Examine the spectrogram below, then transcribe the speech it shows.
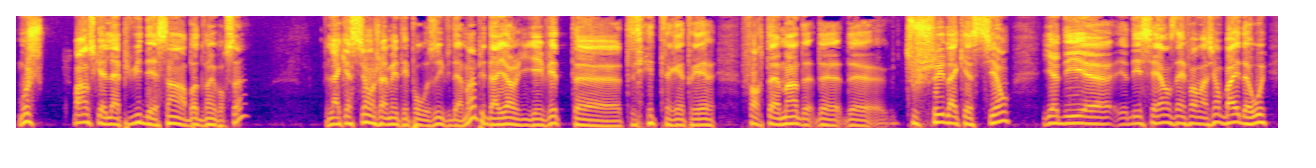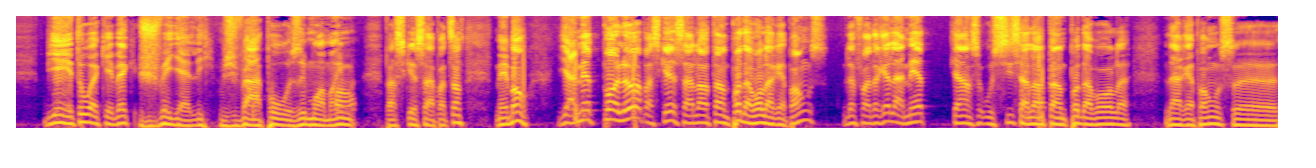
moi, je pense que l'appui descend en bas de 20 la question n'a jamais été posée, évidemment. Puis d'ailleurs, il évite euh, très, très fortement de, toucher la question. Il y a des, euh, il y a des séances d'information. By the way, bientôt à Québec, je vais y aller. Je vais la poser moi-même parce que ça n'a pas de sens. Mais bon, ils la mettent pas là parce que ça leur tente pas d'avoir la réponse. Là, faudrait la mettre quand aussi ça leur tente pas d'avoir la, réponse euh,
